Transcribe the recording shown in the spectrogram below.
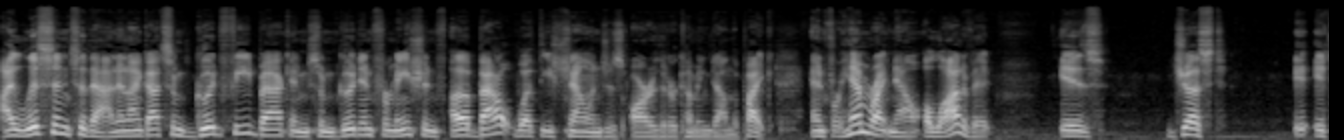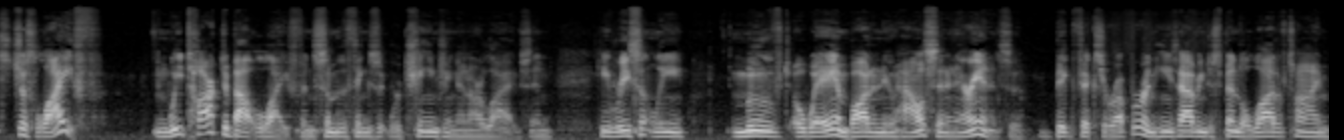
I listened to that and I got some good feedback and some good information about what these challenges are that are coming down the pike. And for him right now, a lot of it is just it's just life. And we talked about life and some of the things that were changing in our lives. And he recently moved away and bought a new house in an area, and it's a big fixer upper, and he's having to spend a lot of time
